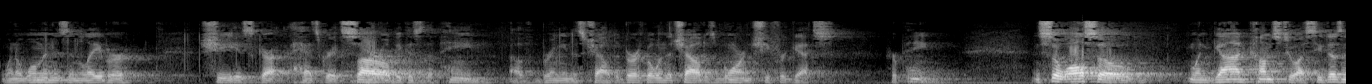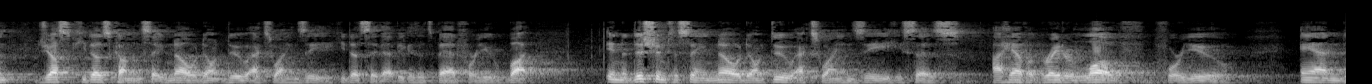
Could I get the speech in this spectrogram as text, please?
When a woman is in labor, she has great sorrow because of the pain of bringing this child to birth. But when the child is born, she forgets her pain. And so also, when God comes to us, He doesn't just, He does come and say, no, don't do X, Y, and Z. He does say that because it's bad for you. But in addition to saying, no, don't do X, Y, and Z, He says, I have a greater love for you. And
